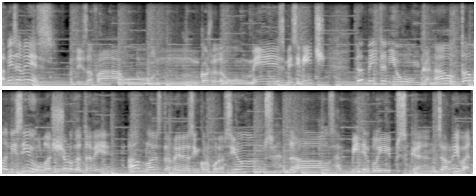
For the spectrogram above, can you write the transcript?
A més a més, des de fa un cosa d'un mes, mes i mig, també hi teniu un canal televisiu, la Xorda TV, amb les darreres incorporacions dels videoclips que ens arriben.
